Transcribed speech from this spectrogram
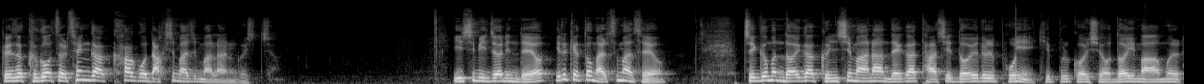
그래서 그것을 생각하고 낙심하지 말라는 것이죠. 22절인데요. 이렇게 또 말씀하세요. 지금은 너희가 근심하나 내가 다시 너희를 보니 기쁠 것이요 너희 마음을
